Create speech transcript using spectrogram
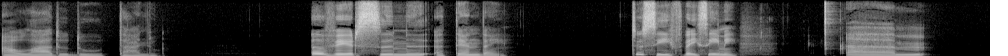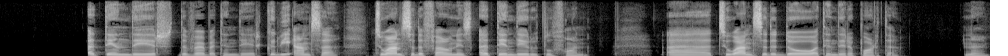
ao lado do talho, a ver se me atendem. To see if they see me. Um, atender, the verb atender, could be answer. To answer the phone is atender o telefone. Uh, to answer the door, atender a porta. No.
